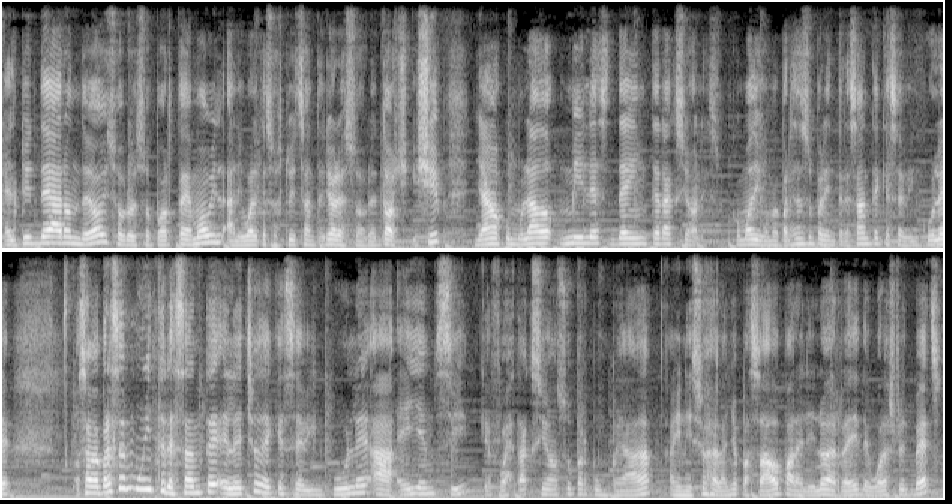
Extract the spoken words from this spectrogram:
El tweet de Aaron de hoy sobre el soporte de móvil, al igual que sus tweets anteriores sobre Dodge y Ship, ya han acumulado miles de interacciones. Como digo, me parece súper interesante que se vincule o sea, me parece muy interesante el hecho de que se vincule a AMC, que fue esta acción súper pumpeada a inicios del año pasado para el hilo de Reddit de Wall Street Bets,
